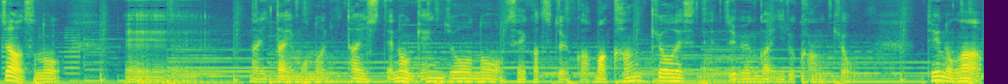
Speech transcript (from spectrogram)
じゃあその、えーなりたいものに対しての現状の生活というか、まあ、環境ですね。自分がいる環境。っていうのが、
